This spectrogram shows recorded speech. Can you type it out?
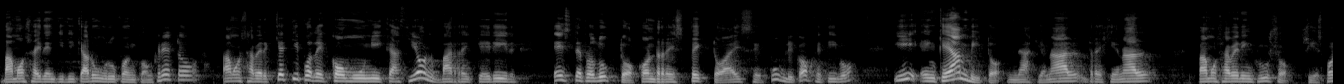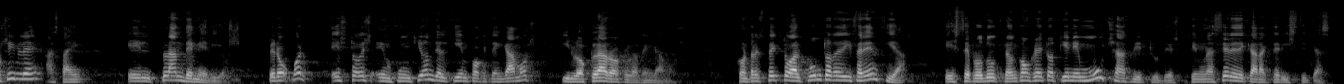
vamos a identificar un grupo en concreto, vamos a ver qué tipo de comunicación va a requerir este producto con respecto a ese público objetivo y en qué ámbito, nacional, regional, vamos a ver incluso, si es posible, hasta el plan de medios. Pero bueno, esto es en función del tiempo que tengamos y lo claro que lo tengamos. Con respecto al punto de diferencia, este producto en concreto tiene muchas virtudes, tiene una serie de características.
